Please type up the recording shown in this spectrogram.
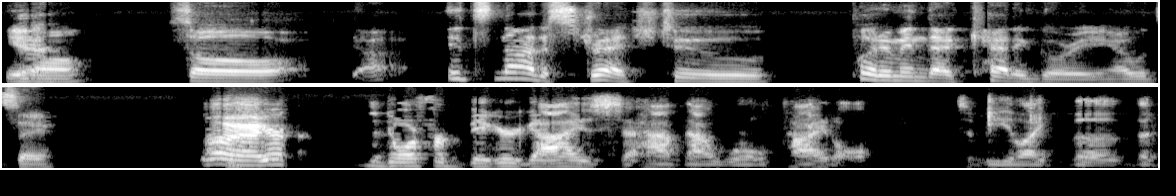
you Yeah. know. So uh, it's not a stretch to put him in that category, I would say. All right. Jericho the door for bigger guys to have that world title, to be like the the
